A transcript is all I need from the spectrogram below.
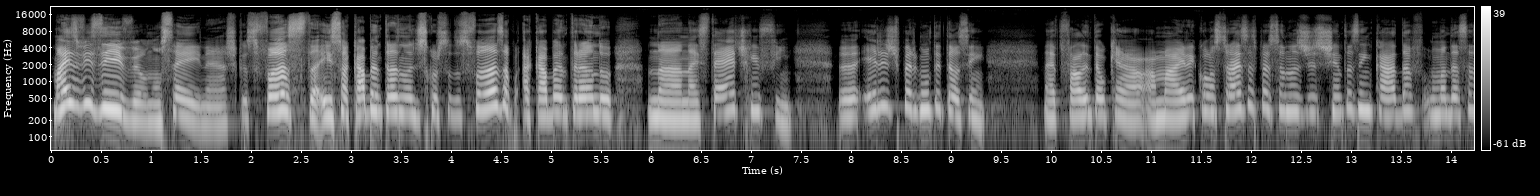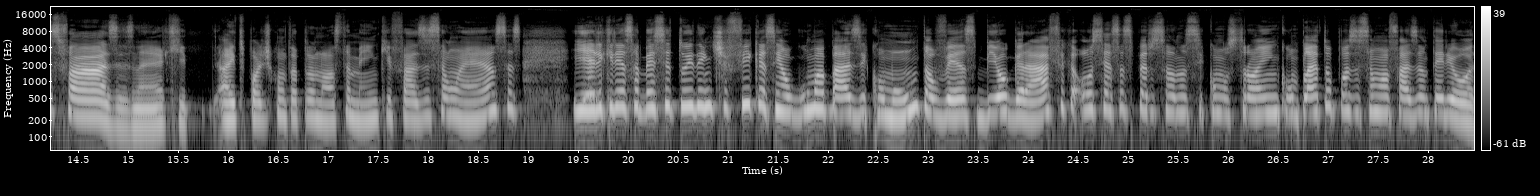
mais visível, não sei, né? Acho que os fãs, isso acaba entrando no discurso dos fãs, acaba entrando na, na estética, enfim. Ah, ele te pergunta, então, assim, né, tu fala então que a, a constrói essas pessoas distintas em cada uma dessas fases, né? Que aí tu pode contar para nós também que fases são essas E ele queria saber se tu identifica assim, alguma base comum, talvez biográfica, ou se essas pessoas se constroem em completa oposição à fase anterior.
